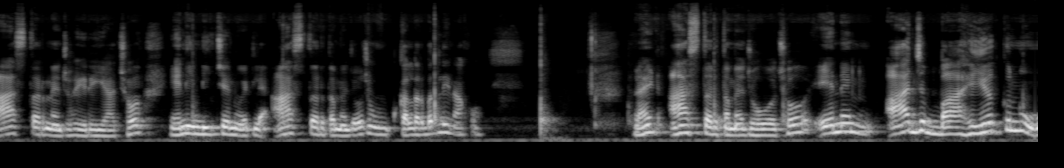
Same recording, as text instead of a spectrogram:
આ સ્તરને જોઈ રહ્યા છો, એની નીચેનું, એટલે આ સ્તર તમે જો છો. હું કલર બદલી નાખું. રાઈટ આ સ્તર તમે જુઓ છો. એને આ જ બાહ્યકનું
